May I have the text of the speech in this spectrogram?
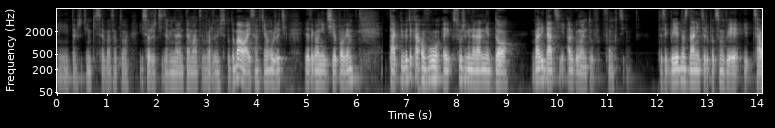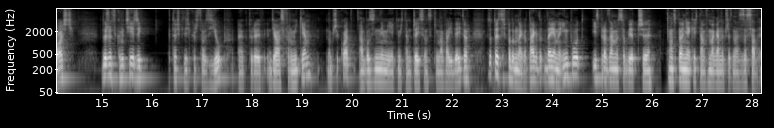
I także dzięki Seba za to i sorry, że ci zawinąłem temat, bardzo mi się spodobała i sam chciałem użyć, dlatego o niej dzisiaj opowiem. Tak, biblioteka OW e, służy generalnie do walidacji argumentów funkcji. To jest jakby jedno zdanie, które podsumowuje całość. Dużym skrócie, jeżeli ktoś kiedyś korzystał z Yup, e, który działa z formikiem na przykład, albo z innymi jakimś tam JSON Schema Validator, to to jest coś podobnego, tak? Dajemy input i sprawdzamy sobie, czy on spełnia jakieś tam wymagane przez nas zasady.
